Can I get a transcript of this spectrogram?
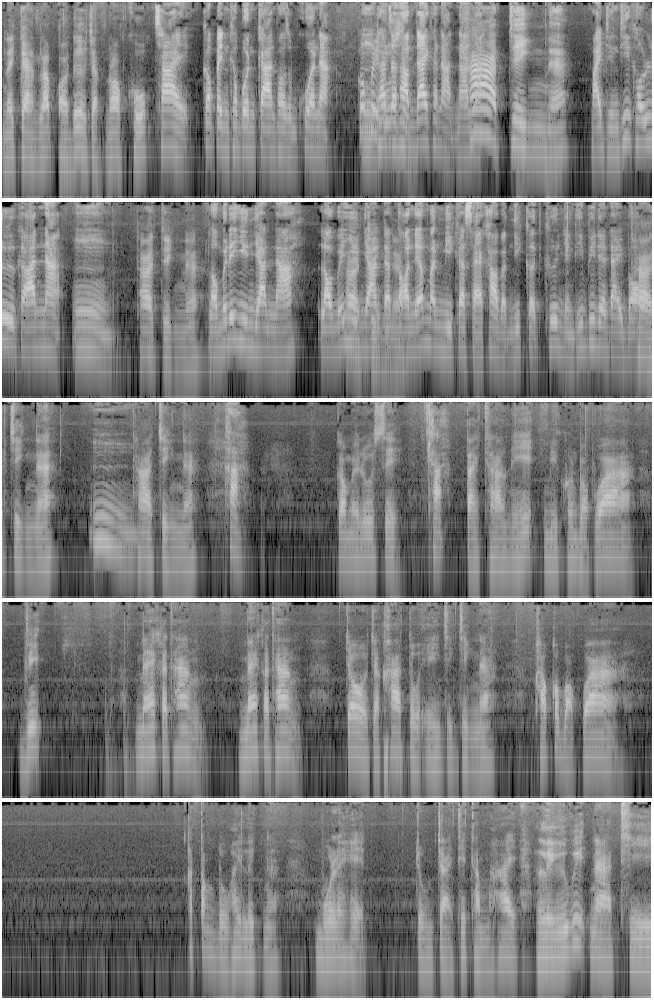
ในการรับออเดอร์จากนอกคุก ใช่ก็เป็นขบวนการพอสมควรอะก็ไม่อืมถ้ารู้จะสิ ทำได้ขนาดนั้นถ้าอะจริงนะ หมายถึงที่เขาลือกันน่ะ อืม ถ้าจริงนะ เราไม่ได้ยืนยันนะ เราไม่ยืนยันถ้าจริงแต่นะตอนเนี้ยมันมีกระแสข่าวแบบนี้เกิดขึ้นอย่างที่พี่เดนายบอกถ้าจริงนะอืมถ้าจริงนะค่ะ ก็ไม่รู้สิค่ะ แต่คราวนี้มีคนบอกว่า วิแม้กระทั่ง แม้กระทั่ง โจจะฆ่าตัวเองจริง ๆ นะเขาก็บอกว่า ก็ต้องดูให้ลึกนะมูลเหตุจูงใจที่ทำให้ หรือวินาที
